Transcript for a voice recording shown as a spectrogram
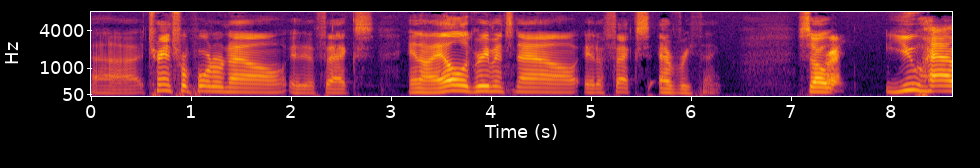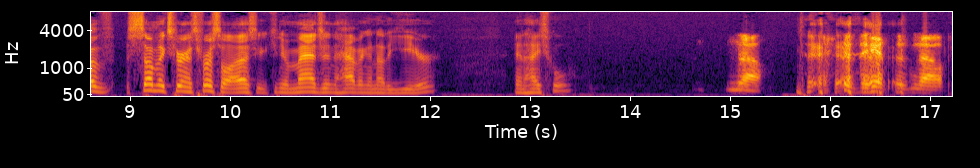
uh, transfer portal now. It affects NIL agreements now. It affects everything. So Right. You have some experience. First of all, I'll ask you: Can you imagine having another year in high school? No. the answer is no.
